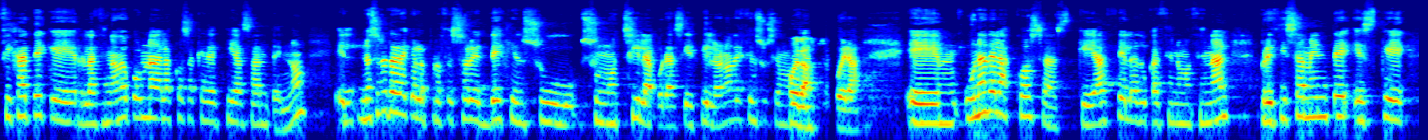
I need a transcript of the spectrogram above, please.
fíjate que relacionado con una de las cosas que decías antes, ¿no? no se trata de que los profesores dejen su, su mochila, por así decirlo, no dejen sus emociones fuera. Eh, una de las cosas que hace la educación emocional precisamente es que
